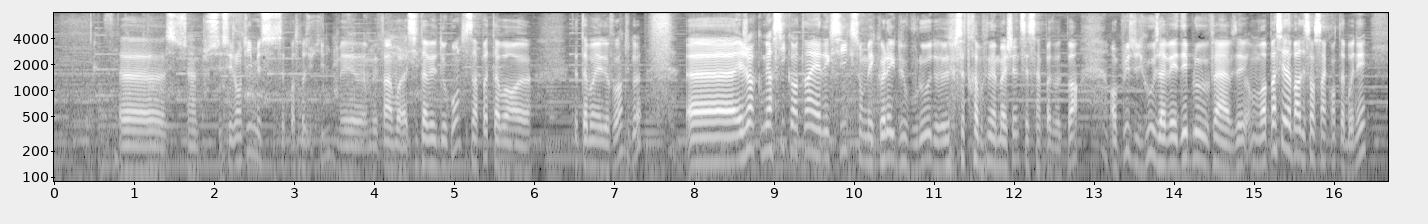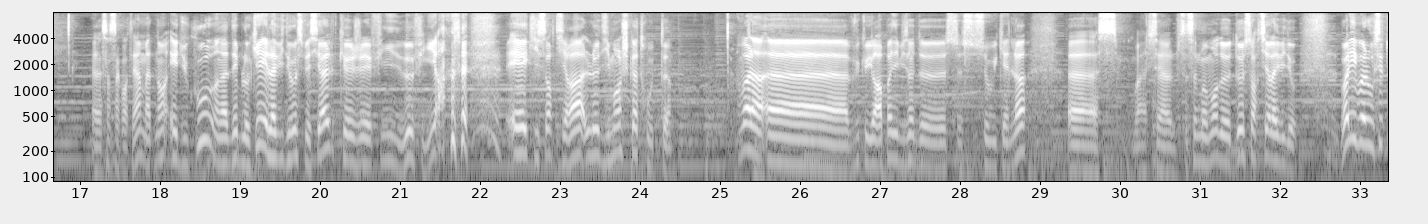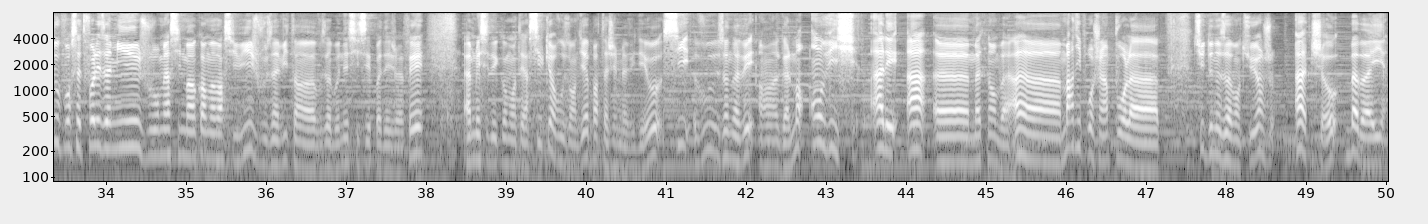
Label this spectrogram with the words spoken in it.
Euh, c'est gentil, mais c'est pas très utile. Mais euh, mais enfin voilà, si t'avais deux comptes, c'est sympa de t'avoir euh, abonné deux fois en tout cas. Et genre merci Quentin et Alexis qui sont mes collègues de boulot de, s'être abonnés à ma chaîne, c'est sympa de votre part. En plus du coup vous avez débloqué, enfin on va passer la barre des 150 abonnés. Euh, 151 maintenant et du coup on a débloqué la vidéo spéciale que j'ai fini de finir et qui sortira le dimanche 4 août. Voilà, vu qu'il n'y aura pas d'épisode de ce, ce week-end là, euh, c'est le moment de, sortir la vidéo. Voilà, voilà, c'est tout pour cette fois les amis. Je vous remercie de m'avoir m'avoir suivi. Je vous invite à vous abonner si c'est pas déjà fait, à me laisser des commentaires si le cœur vous en dit, à partager ma vidéo si vous en avez en- également envie. Allez, à euh, maintenant, bah, à mardi prochain pour la suite de nos aventures. À ciao, bye bye.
